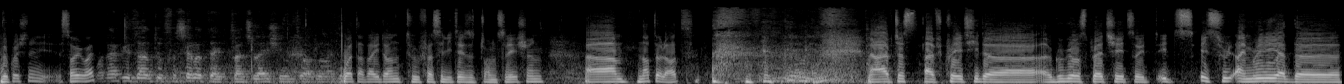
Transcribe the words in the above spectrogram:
The question, is, sorry, what? What have you done to facilitate translation into other languages? What have I done to facilitate the translation? Um, not a lot. no, I've just I've created a, a Google spreadsheet, so it, it's it's re- I'm really at the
